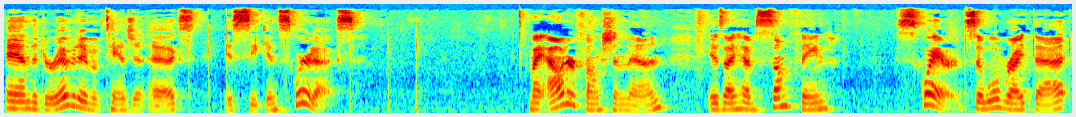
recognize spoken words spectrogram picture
and the derivative of tangent x is secant squared x. My outer function then is I have something squared. So we'll write that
